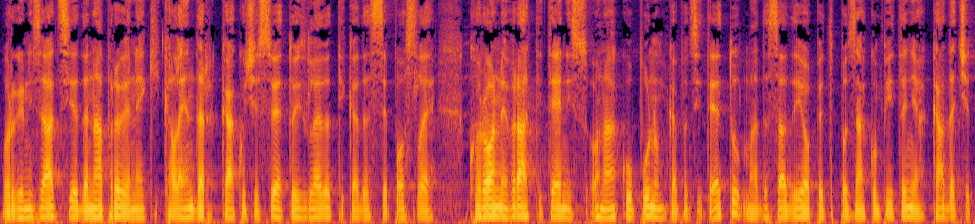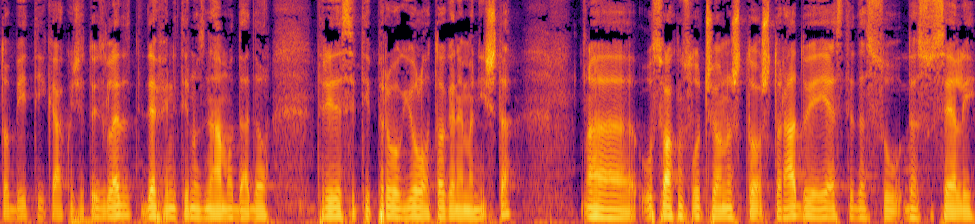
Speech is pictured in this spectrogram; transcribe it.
organizacije da naprave neki kalendar kako će sve to izgledati kada se posle korone vrati tenis onako u punom kapacitetu, mada sada i opet pod znakom pitanja kada će to biti i kako će to izgledati. Definitivno znamo da do 31. jula od toga nema ništa. Uh, u svakom slučaju ono što što raduje jeste da su da su seli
